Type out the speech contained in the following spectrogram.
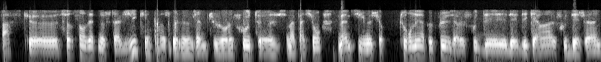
parce que sans, être nostalgique parce que j'aime toujours le foot euh, c'est ma passion même si je me suis tourné un peu plus vers le foot des, des, des gamins le foot des jeunes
